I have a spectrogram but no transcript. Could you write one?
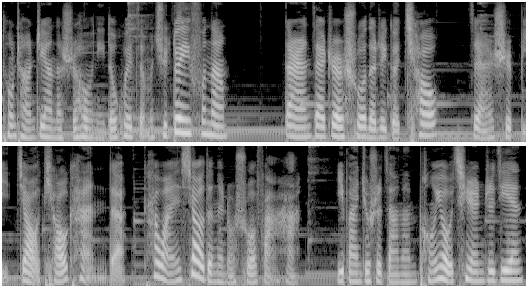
通常这样的时候，你都会怎么去对付呢？当然，在这儿说的这个敲，自然是比较调侃的、开玩笑的那种说法哈，一般就是咱们朋友、亲人之间。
